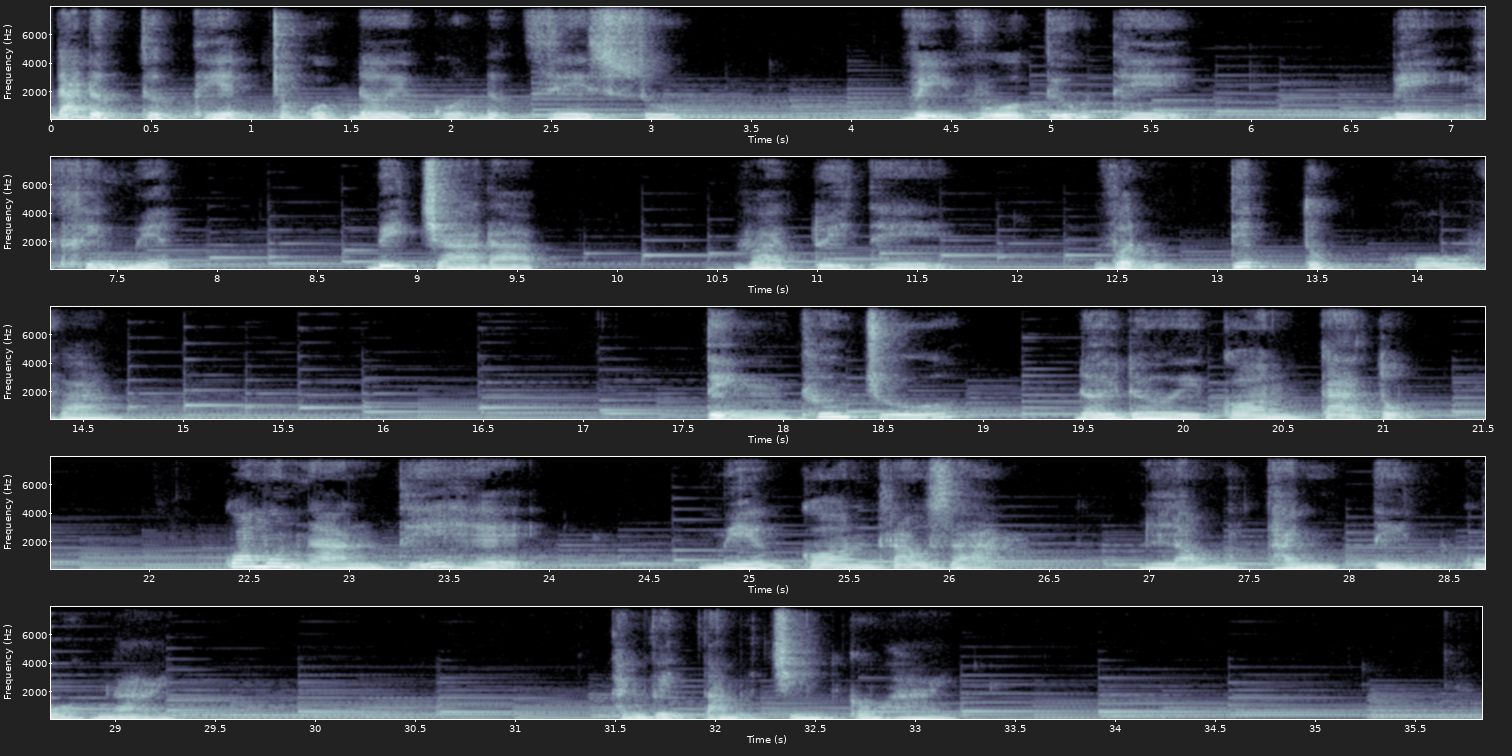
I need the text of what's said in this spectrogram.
đã được thực hiện trong cuộc đời của Đức Giêsu. Vị vua cứu thế bị khinh miệt, bị trà đạp và tuy thế vẫn tiếp tục hô vang. Tình thương Chúa đời đời con ca tụng qua muôn ngàn thế hệ miệng con rao giảng lòng thành tín của Ngài. Thánh Vịnh 89 câu 2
